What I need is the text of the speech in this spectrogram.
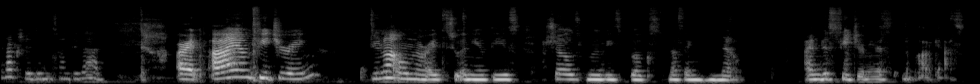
That actually didn't sound too bad. All right, I am featuring. Do not own the rights to any of these shows, movies, books, nothing. No, I'm just featuring this in the podcast.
